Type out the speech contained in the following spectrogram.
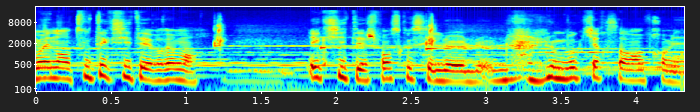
Ouais, non, tout excité, vraiment. Excité, je pense que c'est le, mot qui ressort en premier.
